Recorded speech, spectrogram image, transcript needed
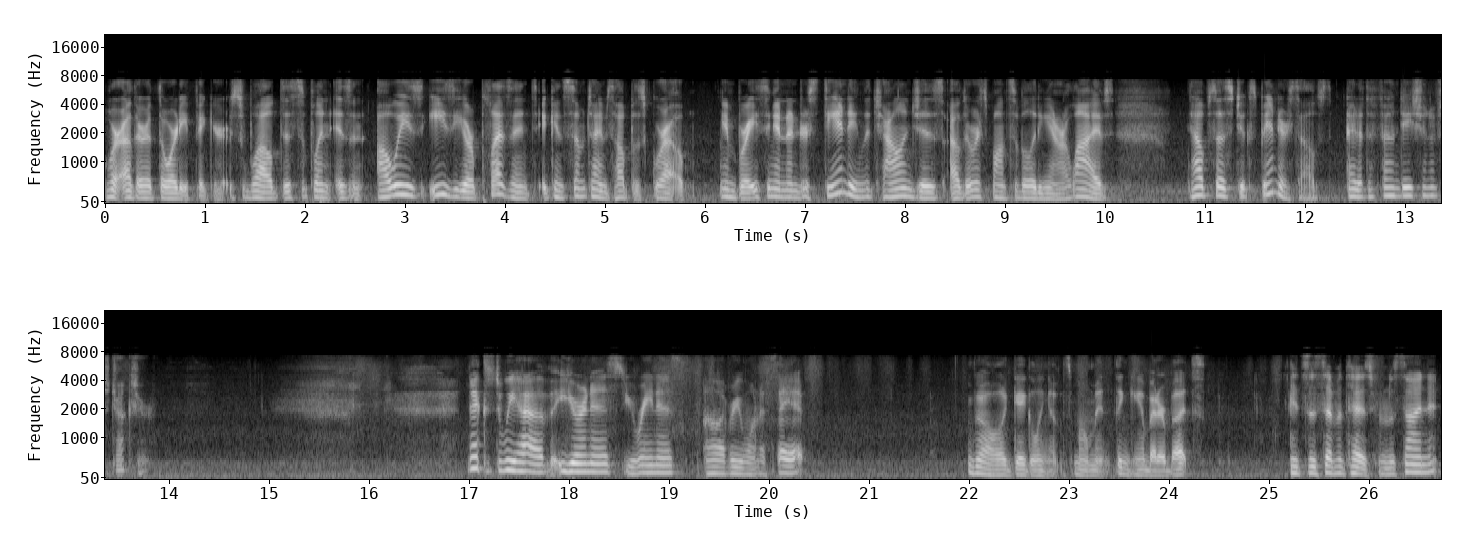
or other authority figures. While discipline isn't always easy or pleasant, it can sometimes help us grow. Embracing and understanding the challenges of the responsibility in our lives helps us to expand ourselves out of the foundation of structure. Next, we have Uranus, Uranus, however you want to say it. We're all giggling at this moment, thinking about our butts. It's the seventh house from the sun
